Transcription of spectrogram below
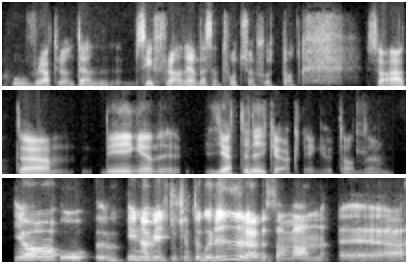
hovrat runt den siffran ända sedan 2017. Så att eh, det är ingen jättelik ökning utan eh, Ja, och eh, inom vilka kategorier är det som man, eh,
